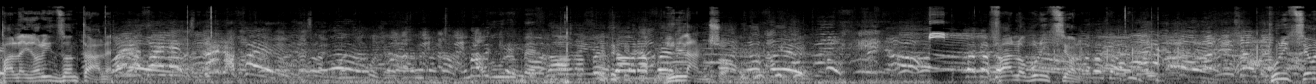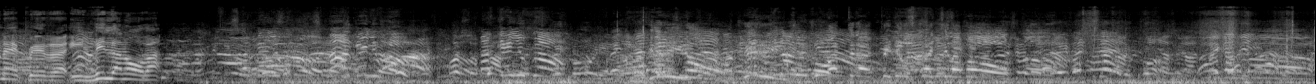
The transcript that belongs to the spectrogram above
Palla in orizzontale in lancio fallo punizione punizione per il Villanova! Querido, querido, ma tre figli specchi la porta! Hai capito?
